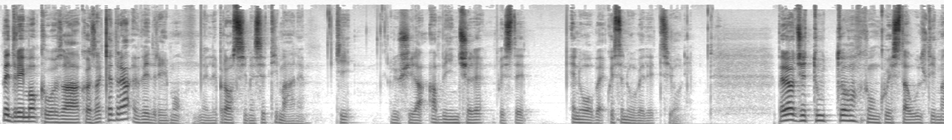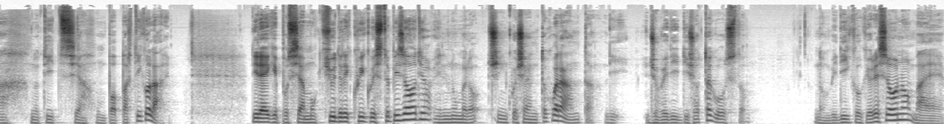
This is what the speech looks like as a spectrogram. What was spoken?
Vedremo cosa, cosa accadrà e vedremo nelle prossime settimane chi riuscirà a vincere queste nuove, queste nuove elezioni. Per oggi è tutto con questa ultima notizia un po' particolare. Direi che possiamo chiudere qui questo episodio, il numero 540 di giovedì 18 agosto. Non vi dico che ore sono, ma è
